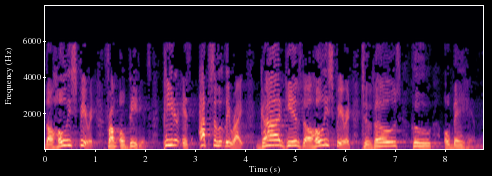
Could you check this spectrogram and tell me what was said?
the Holy Spirit from obedience. Peter is absolutely right. God gives the Holy Spirit to those who obey Him.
